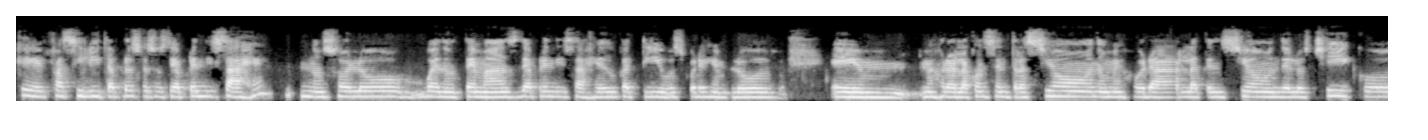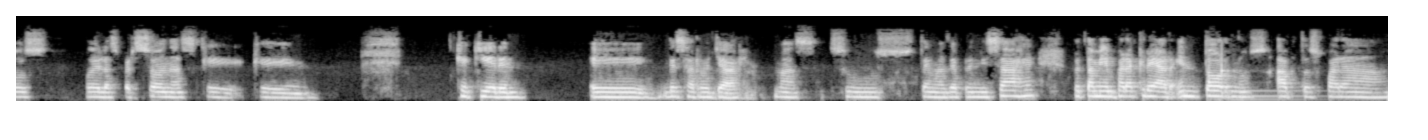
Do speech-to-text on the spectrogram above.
que facilita procesos de aprendizaje, no solo, bueno, temas de aprendizaje educativos, por ejemplo, em, mejorar la concentración o mejorar la atención de los chicos o de las personas que, que, quieren eh, desarrollar más sus temas de aprendizaje, pero también para crear entornos aptos para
